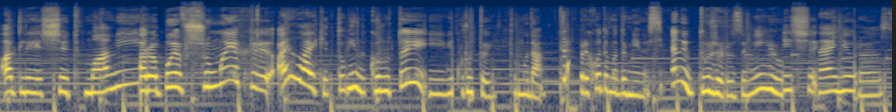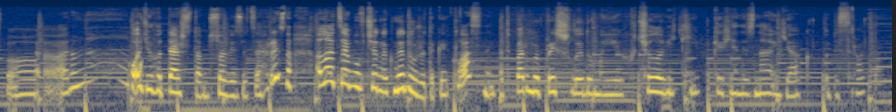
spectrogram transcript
ugly shit мамі, робив шумихи. I like it. То він крутий і він крутий. Тому да. Переходимо до мінусів. Я не дуже розумію. І ще нею know. Хоч його теж там совість за це гризла, але цей був вчинок не дуже такий класний. А тепер ми прийшли до моїх чоловіків, яких я не знаю, як обісрати.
